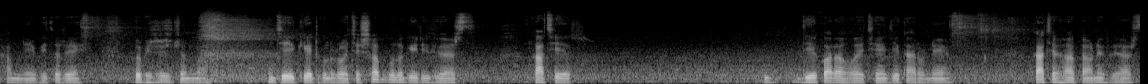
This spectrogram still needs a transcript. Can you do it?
সামনে ভিতরে প্রবেশের জন্য যে গেটগুলো রয়েছে সবগুলো গেট ভিউয়ার্স কাচের দিয়ে করা হয়েছে যে কারণে কাচের হওয়ার কারণে ভিউয়ার্স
